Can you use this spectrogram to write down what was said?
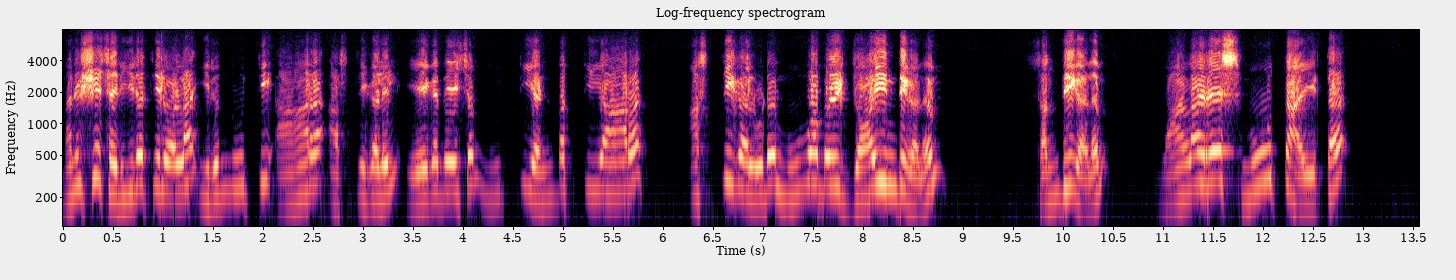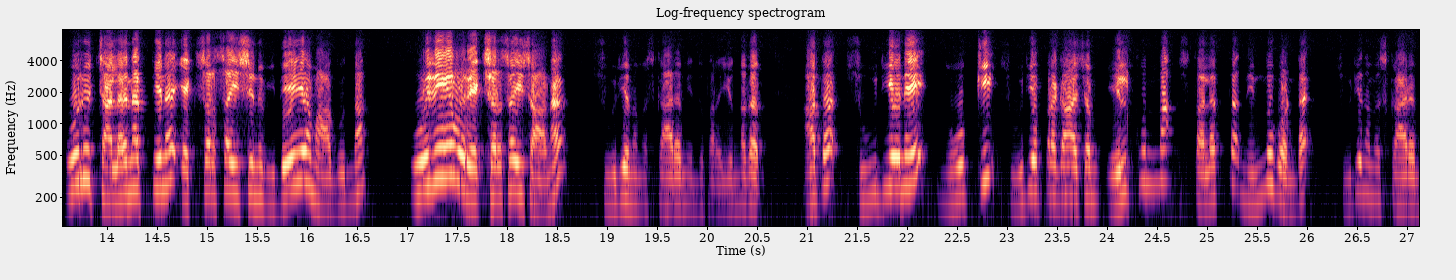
മനുഷ്യ ശരീരത്തിലുള്ള ഇരുന്നൂറ്റി ആറ് അസ്ഥികളിൽ ഏകദേശം നൂറ്റി എൺപത്തിയാറ് അസ്ഥികളുടെ മൂവബിൾ ജോയിന്റുകളും സന്ധികളും വളരെ സ്മൂത്തായിട്ട് ഒരു ചലനത്തിന് എക്സർസൈസിന് വിധേയമാകുന്ന ഒരേ ഒരു എക്സർസൈസ് ആണ് സൂര്യ നമസ്കാരം എന്ന് പറയുന്നത്. അത് സൂര്യനെ നോക്കി സൂര്യപ്രകാശം ഏൽക്കുന്ന സ്ഥലത്ത് നിന്നുകൊണ്ട് സൂര്യ നമസ്കാരം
